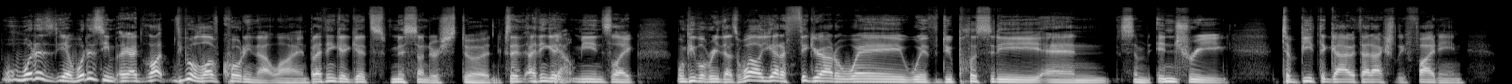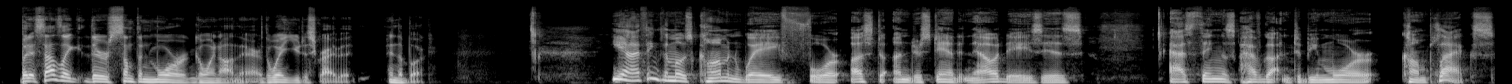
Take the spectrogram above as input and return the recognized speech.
what is yeah? What is he? A lot people love quoting that line, but I think it gets misunderstood because I, I, think it Yeah. means like when people read that, as well, you got to figure out a way with duplicity and some intrigue to beat the guy without actually fighting. But it sounds like there's something more going on there, the way you describe it in the book. Yeah, I think the most common way for us to understand it nowadays is as things have gotten to be more complex,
